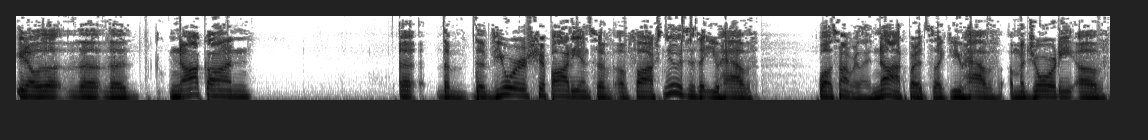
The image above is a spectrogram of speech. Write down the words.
You know, the the, the knock on uh, the the viewership audience of, of Fox News is that you have well, it's not really a knock, but it's like you have a majority of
